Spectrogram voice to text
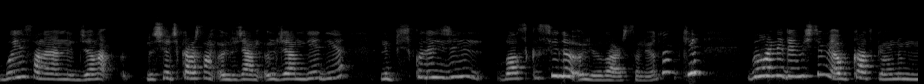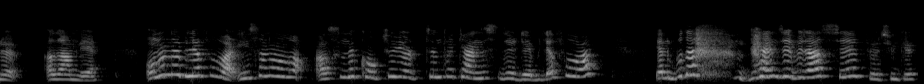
bu insanlar hani cana, dışarı çıkarsam öleceğim, öleceğim diye diye hani psikolojinin baskısıyla ölüyorlar sanıyordum ki bu hani demiştim ya avukat görünümlü adam diye. Onun da bir lafı var. İnsanoğlu aslında korktuğu yaratığın ta kendisidir diye bir lafı var. Yani bu da bence biraz şey yapıyor çünkü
